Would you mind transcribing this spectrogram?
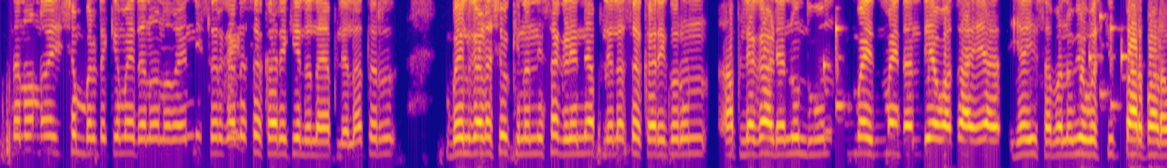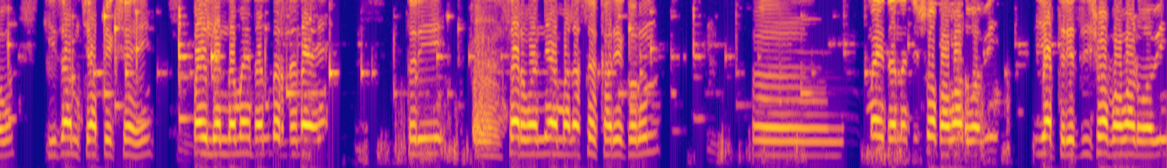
मैदान होणार आहे शंभर टक्के मैदान होणार आहे. निसर्गाने सहकार्य केलेलं आहे आपल्याला. तर बैलगाडा शौकीनांनी सगळ्यांनी आपल्याला सहकार्य करून आपल्या गाड्या नोंदवून मैदान देवाचं आहे. या- हिशोबानं व्यवस्थित पार पाडावं. हीच आमची अपेक्षा आहे. पहिल्यांदा मैदान भरलेलं आहे. तरी सर्वांनी आम्हाला सहकार्य करून मैदानाची शोभा वाढवावी. यात्रेची शोभा वाढवावी.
